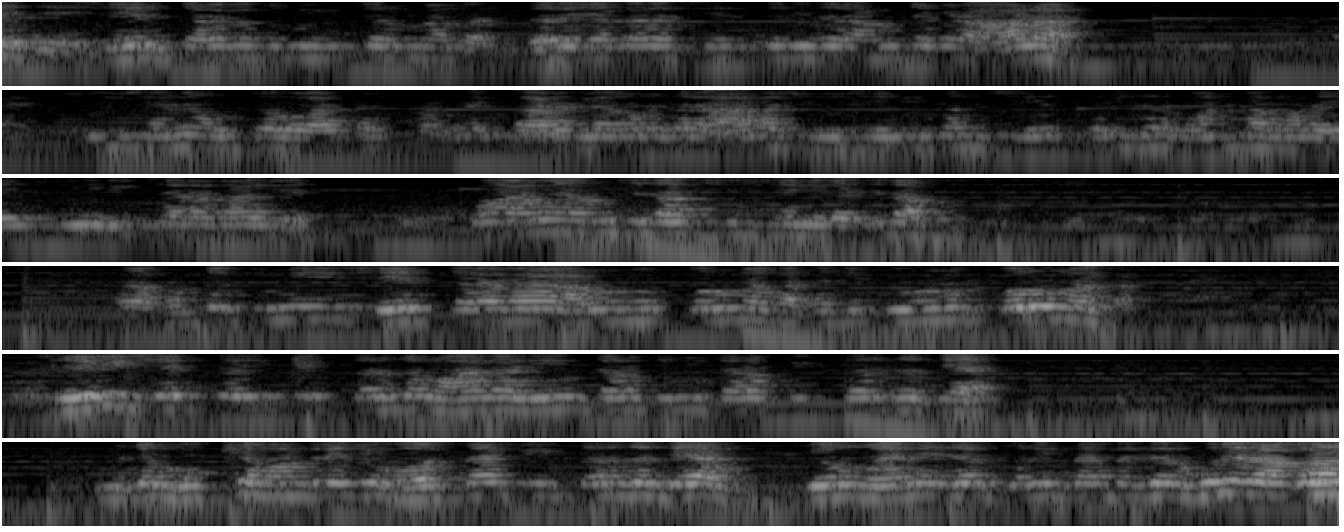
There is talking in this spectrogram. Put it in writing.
नका. जर एखादा शेतकरी जर आमच्याकडे आला शिवसेना उद्धव बाळासाहेब ठाकरे कार्यालयावर जर आला शिवसैनिक आणि शेतकरी जर म्हणला मला हे सुविधा विचारायला लागले मग आम्ही आमची जात शिवसैनिकाची दाखवू. फक्त तुम्ही शेतकऱ्याला अडवणूक करू नका त्याची पिळवणूक करू नका. जे बी शेतकरी पीक कर्ज महागाडी येईल तर तुम्ही त्याला पीक कर्ज द्या. म्हणजे मुख्यमंत्र्याची घोषणा पीक कर्ज द्या. किंवा मॅनेजर कोणी नाही त्याच्यावर गुन्हे दाखवा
